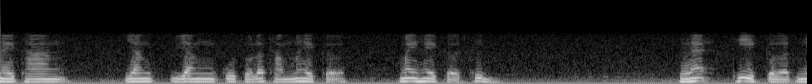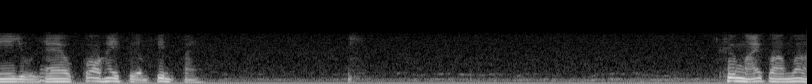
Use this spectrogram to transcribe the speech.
ในทางยังยังกุศลธรรมไม่ให้เกิด ไม่ให้เกิดขึ้น และที่เกิดมีอยู่แล้วก็ให้เสื่อมสิ้นไป คือหมายความว่า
